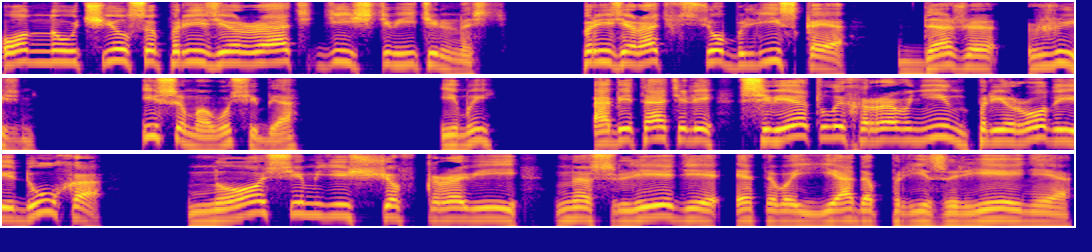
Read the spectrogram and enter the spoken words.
он научился презирать действительность, презирать все близкое, даже жизнь и самого себя. И мы, обитатели светлых равнин природы и духа, носим еще в крови наследие этого яда презрения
